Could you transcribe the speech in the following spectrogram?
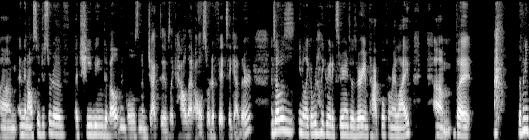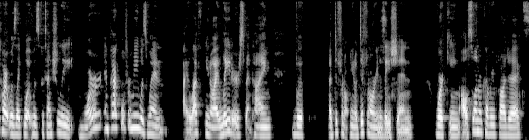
um, and then also just sort of achieving development goals and objectives, like how that all sort of fit together. And so that was, you know, like a really great experience. It was very impactful for my life. Um, but the funny part was like what was potentially more impactful for me was when I left, you know, I later spent time with a different, you know, different organization working also on recovery projects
